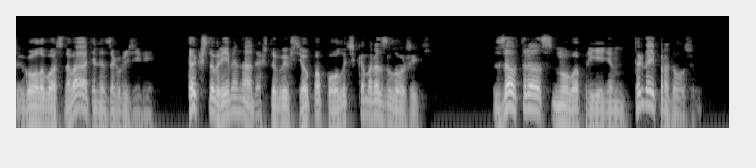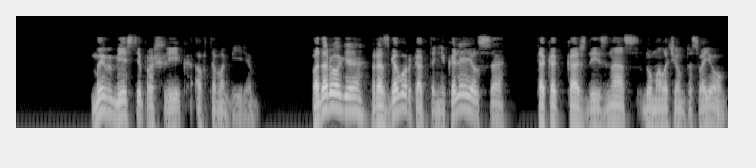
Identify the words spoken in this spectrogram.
голову основательно загрузили, так что время надо, чтобы все по полочкам разложить. Завтра снова приедем, тогда и продолжим. Мы вместе прошли к автомобилям. По дороге разговор как-то не клеился, так как каждый из нас думал о чем-то своем.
